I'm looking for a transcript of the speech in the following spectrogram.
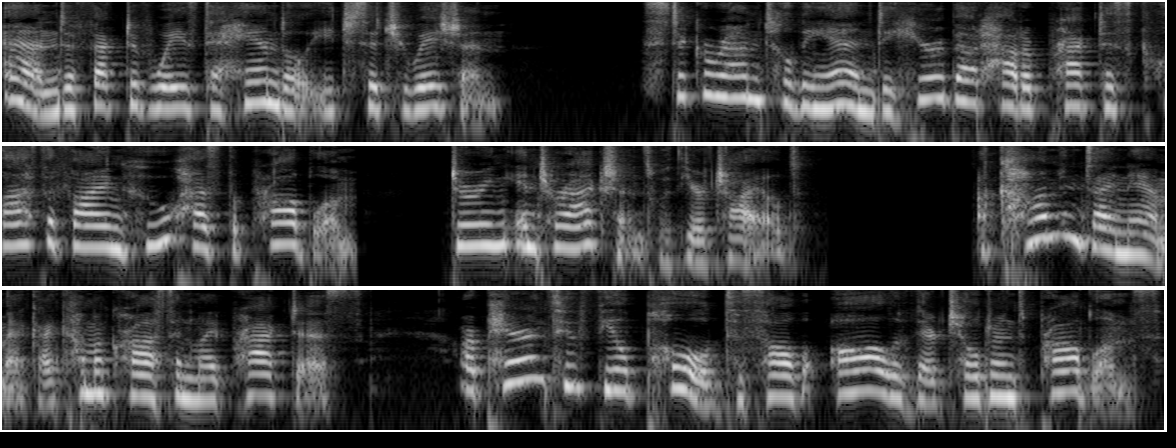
and effective ways to handle each situation. Stick around till the end to hear about how to practice classifying who has the problem during interactions with your child. A common dynamic I come across in my practice are parents who feel pulled to solve all of their children's problems.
